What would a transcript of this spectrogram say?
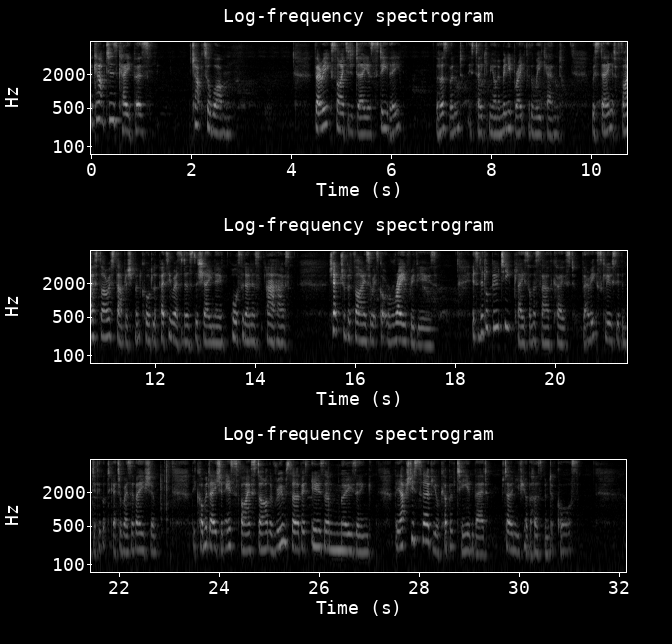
The Captain's Capers, Chapter 1. Very excited today as Stevie, the husband, is taking me on a mini break for the weekend. We're staying at a five star establishment called Le Petit Residence de Chez Nous, also known as Our House. Check TripAdvisor, it's got rave reviews. It's a little boutique place on the south coast, very exclusive and difficult to get a reservation. The accommodation is five star and the room service is amazing. They actually serve you a cup of tea in bed, but only if you're the husband, of course.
